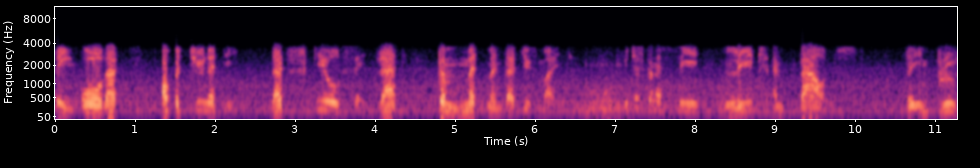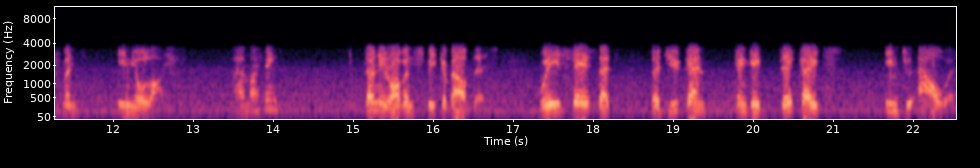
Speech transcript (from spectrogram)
thing or that opportunity, that skill set, that commitment that you've made, you're just going to see leaps and bounds the improvement in your life. Um, I think Tony Robbins speak about this, where he says that that you can can get decades into hours,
